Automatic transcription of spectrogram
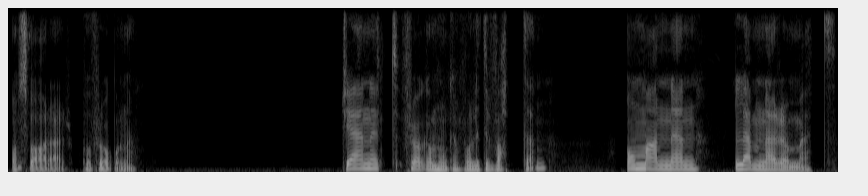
och svarar på frågorna. Janet frågar om hon kan få lite vatten och mannen lämnar rummet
